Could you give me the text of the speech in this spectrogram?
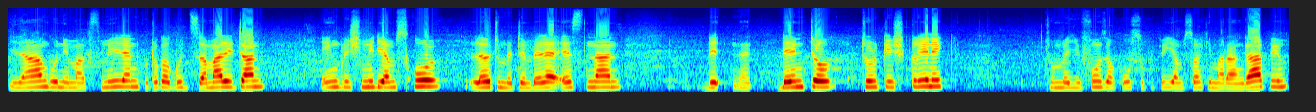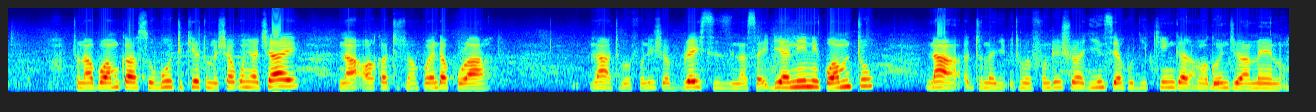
jina langu ni Maximilian kutoka Good Samaritan English Medium School. Leo tumetembelea Esnan De- Dental Turkish Clinic. Tumejifunza kuhusu kupiga mswaki mara ngapi, tunapoamka asubuhi tukiwa tumeshakunywa chai na wakati tunapoenda kulala, na tumefundishwa braces zinasaidia nini kwa mtu na tumefundishwa jinsi ya kujikinga na magonjwa ya meno.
